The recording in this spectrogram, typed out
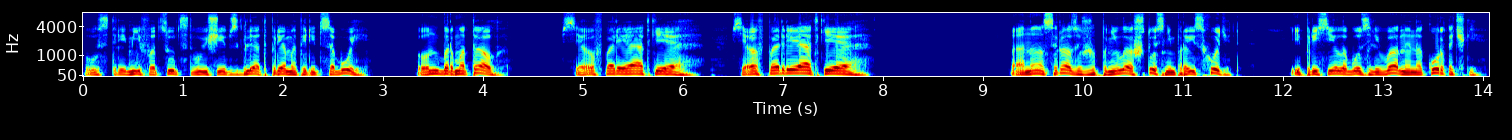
Устремив отсутствующий взгляд прямо перед собой, он бормотал «Все в порядке! Все в порядке!» Она сразу же поняла, что с ним происходит, и присела возле ванны на корточки.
